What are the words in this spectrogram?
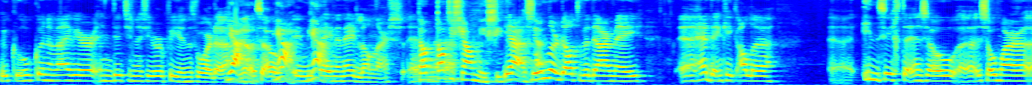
Hoe, hoe kunnen wij weer indigenous Europeans worden? Ja, Zo, ja, indigene Nederlanders. En, Dat, dat eh, is jouw missie. Ja, Dat- zonder dat we daarmee, eh, hè, denk ik, alle eh, inzichten en zo zomaar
